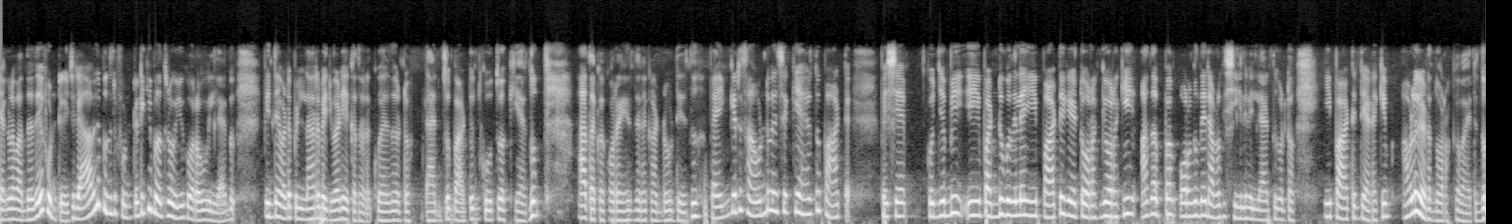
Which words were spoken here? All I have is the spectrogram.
ഞങ്ങൾ വന്നതേ ഫുഡ് കഴിച്ചു. രാവിലെ മുതൽ ഫുഡ് ഫുഡടിക്ക് മാത്രം ഒരു കുറവുമില്ലായിരുന്നു പിന്നെ അവിടെ പിള്ളേരുടെ പരിപാടിയൊക്കെ നടക്കുമായിരുന്നു കേട്ടോ. ഡാൻസും പാട്ടും കൂത്തും ഒക്കെ ആയിരുന്നു. അതൊക്കെ കുറേ നേരം കണ്ടുകൊണ്ടിരുന്നു. ഭയങ്കര സൗണ്ട് വെച്ചൊക്കെ ആയിരുന്നു പാട്ട്. പക്ഷേ കുഞ്ഞമ്മി ഈ പണ്ട് മുതലേ ഈ പാട്ട് കേട്ട് ഉറങ്ങി ഉറങ്ങി അതപ്പം ഉറങ്ങുന്നതിന് അവൾക്ക് ശീലമില്ലായിരുന്നു കേട്ടോ. ഈ പാട്ടിന്റെ ഇടയ്ക്കും അവൾ കിടന്നുറക്കമായിരുന്നു.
